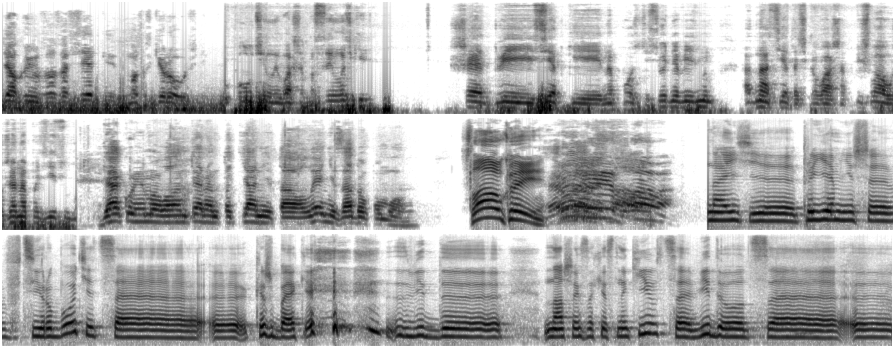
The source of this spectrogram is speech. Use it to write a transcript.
Дякуємо за засітки маскировочні. Получили ваші посилочки. Ще дві сітки на пошті сьогодні візьмемо. Одна сіточка ваша пішла вже на позицію. Дякуємо волонтерам Тетяні та Олені за допомогу. Слава Україні! Найприємніше в цій роботі це е, кешбеки від е, наших захисників. Це відео, це е,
